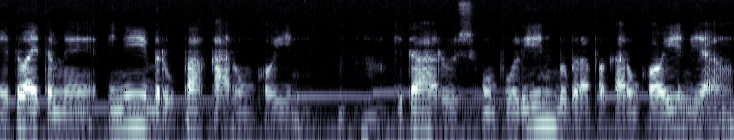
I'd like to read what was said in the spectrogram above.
Yaitu itemnya ini berupa karung koin. Kita harus ngumpulin beberapa karung koin yang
